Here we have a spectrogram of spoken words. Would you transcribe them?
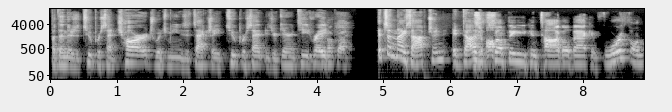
but then there's a 2% charge, which means it's actually 2% is your guaranteed rate. Okay. It's a nice option. It does it al- something you can toggle back and forth on?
